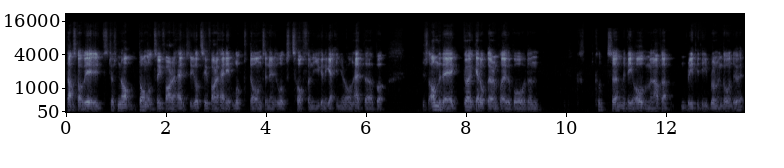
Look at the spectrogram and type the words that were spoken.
that's got to be it. It's just not don't look too far ahead because you look too far ahead, it looks daunting and it looks tough, and you're going to get in your own head there. But just on the day, go get up there and play the board, and could certainly beat all of them and have that really deep run and go and do it.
